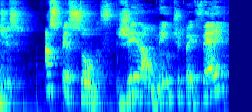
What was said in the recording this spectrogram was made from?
disso, as pessoas geralmente preferem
